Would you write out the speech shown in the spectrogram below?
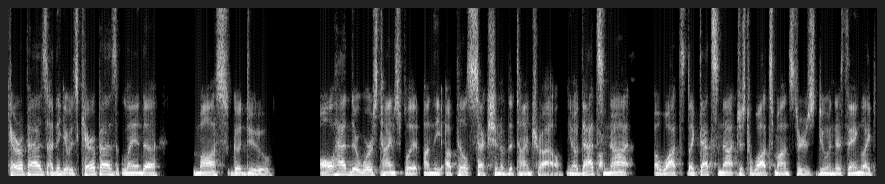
Carapaz, I think it was Carapaz, Landa, Mas, Gaudu, all had their worst time split on the uphill section of the time trial. You know, that's not a Watts, like that's not just Watts monsters doing their thing. Like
